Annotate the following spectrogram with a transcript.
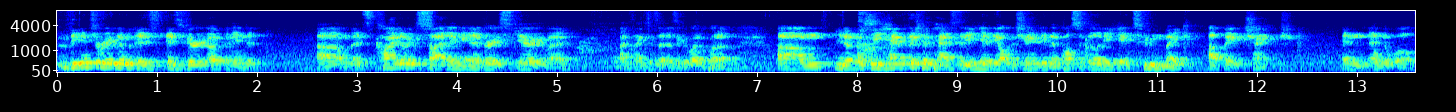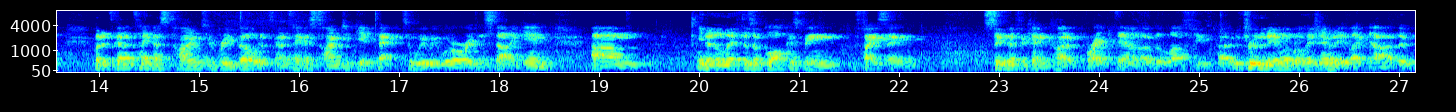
The interregnum is, is very open-ended. Um, it's kind of exciting in a very scary way, I think is a, is a good way to put it. Um, you know, we have the capacity here, the opportunity, and the possibility here to make a big change in, in the world. But it's going to take us time to rebuild. It's going to take us time to get back to where we were or even start again. Um, you know, the left as a bloc has been facing significant kind of breakdown over the last few, uh, through the neoliberal hegemony, like uh, the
